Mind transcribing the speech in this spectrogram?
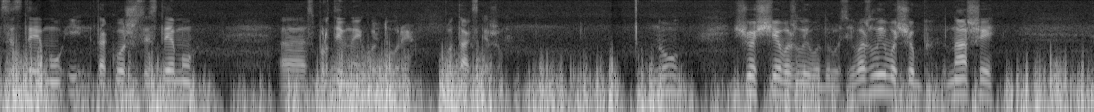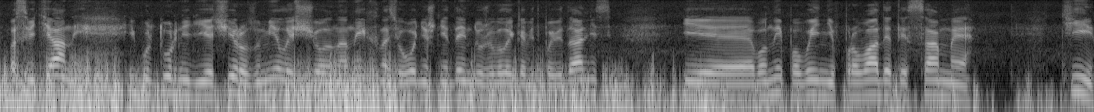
систему і також систему спортивної культури. Отак скажу. Ну, що ще важливо, друзі? Важливо, щоб наші освітяни і культурні діячі розуміли, що на них на сьогоднішній день дуже велика відповідальність, і вони повинні впровадити саме ті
